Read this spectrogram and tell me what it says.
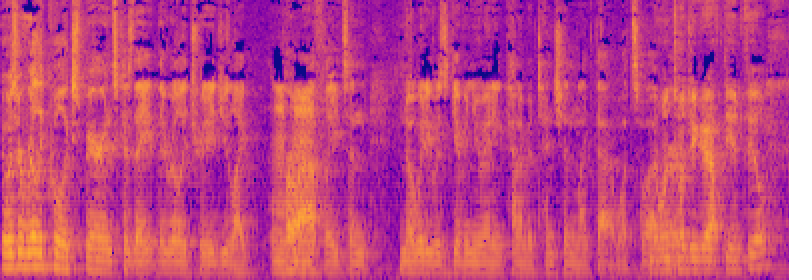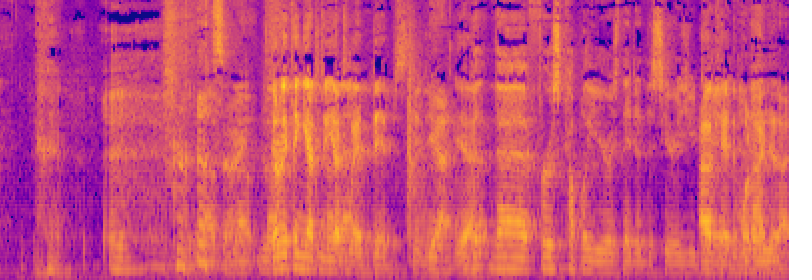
it was a really cool experience because they, they really treated you like pro athletes and nobody was giving you any kind of attention like that whatsoever. No one told you to get off the infield. Yeah, no- no- The only thing you had to do, you none had to wear bibs, didn't you? Yeah. yeah. The, the first couple of years they did the series you did. Okay, the and one I then- did, I-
